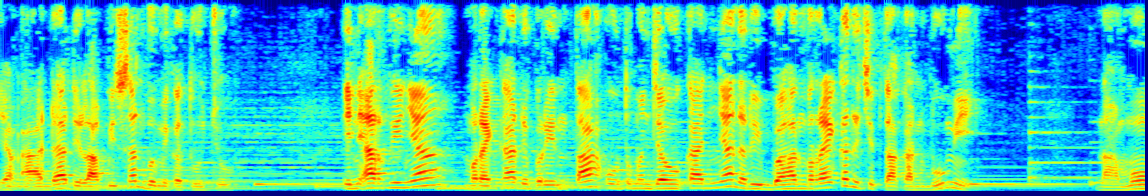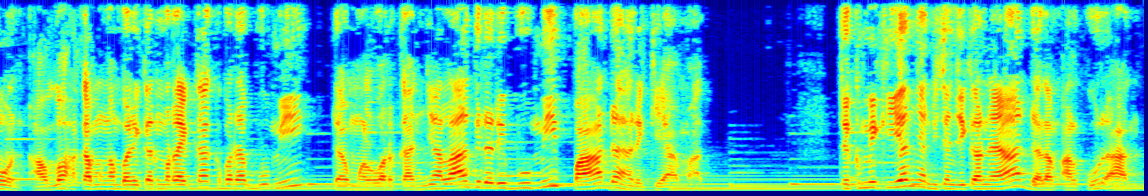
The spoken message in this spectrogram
yang ada di lapisan bumi ketujuh. Ini artinya mereka diperintah untuk menjauhkannya dari bahan mereka diciptakan bumi. Namun Allah akan mengembalikan mereka kepada bumi dan mengeluarkannya lagi dari bumi pada hari kiamat. Demikian yang dijanjikannya dalam Al-Quran.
